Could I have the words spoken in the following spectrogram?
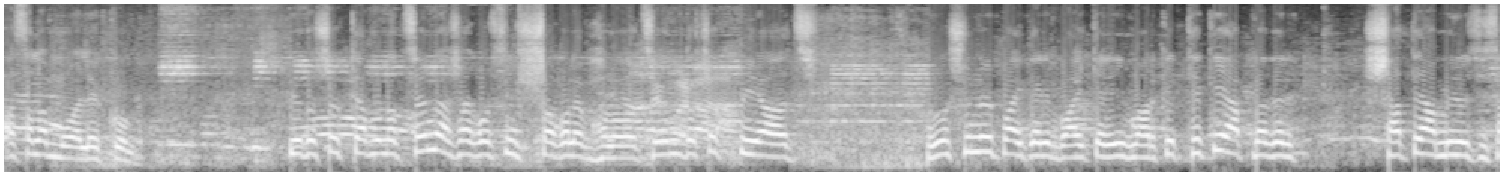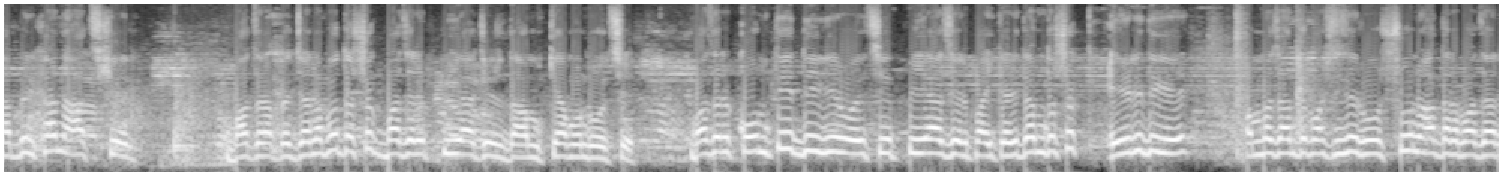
আসসালামু আলাইকুম। প্রিয় দর্শক, কেমন আছেন? আশা করছি সকলে ভালো আছেন। দর্শক, পেঁয়াজ, রসুনের পাইকারি পাইকারি মার্কেট থেকে আপনাদের সাথে আমি রয়েছি সাব্বির খান। আজকের বাজার আপনি জানাব। দর্শক, বাজারে পেঁয়াজের দাম কেমন রয়েছে? বাজারে কমতির দিকে রয়েছে পেঁয়াজের পাইকারি দাম। দর্শক এর দিকে আমরা জানতে পারছি যে রসুন, আদার বাজার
